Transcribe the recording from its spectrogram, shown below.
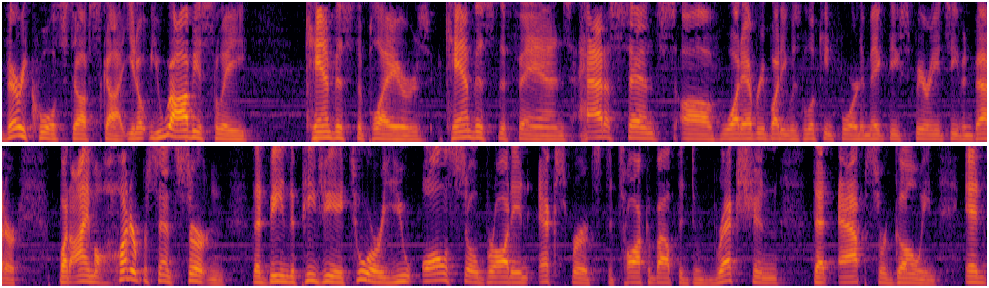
Very cool stuff, Scott. You know, you obviously canvassed the players, canvassed the fans, had a sense of what everybody was looking for to make the experience even better. But I'm 100% certain that being the PGA Tour, you also brought in experts to talk about the direction that apps are going. And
